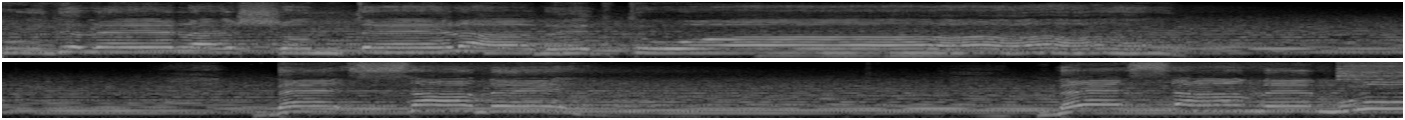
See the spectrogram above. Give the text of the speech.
Voudrais la chanter avec toi. Bésame, bésame mucho.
